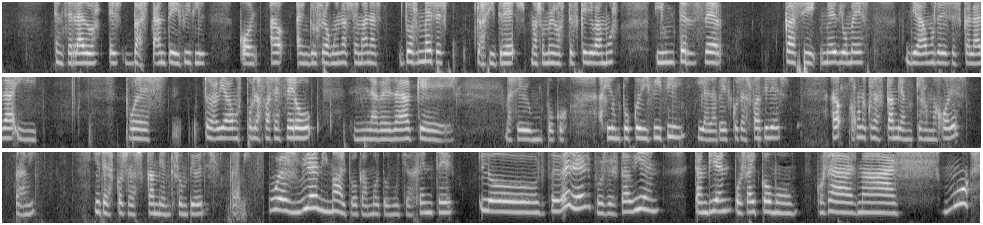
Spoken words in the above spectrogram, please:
encerrados es bastante difícil, con incluso algunas semanas, dos meses, casi tres, más o menos tres que llevamos, y un tercer casi medio mes llevamos de desescalada y pues todavía vamos por la fase cero. La verdad que va a ser un poco, ha sido un poco difícil y a la vez cosas fáciles. Algunas cosas cambian que son mejores para mí y otras cosas cambian que son peores para mí. Pues bien y mal, porque ha muerto mucha gente. Los deberes, pues está bien. También, pues hay como cosas más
